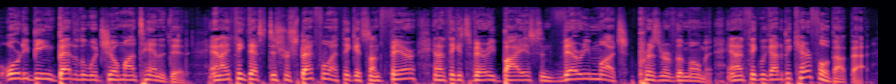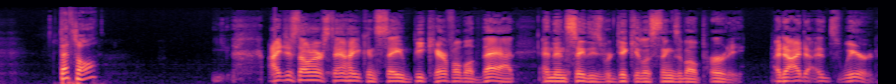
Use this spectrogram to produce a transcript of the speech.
already being better than what Joe Montana did, and I think that's disrespectful, I think it's unfair, and I think it's very biased and very much prisoner of the moment, and I think we got to be careful about that. That's all. I just don't understand how you can say be careful about that and then say these ridiculous things about Purdy. I, I- it's weird.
